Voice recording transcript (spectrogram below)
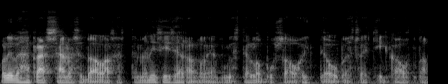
Oli vähän prässäämässä Dallasesta, meni sisäradalle ja tuli sitten lopussa ohitte Open Stretchin kautta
